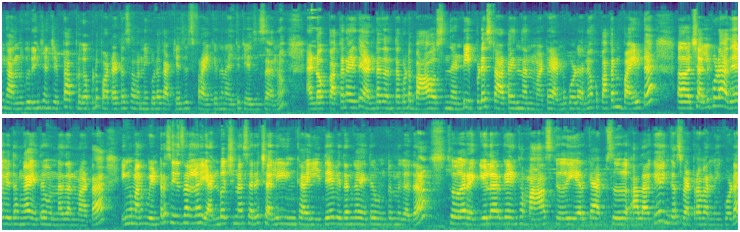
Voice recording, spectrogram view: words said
ఇంకా అందు గురించి అని చెప్పి అప్పటికప్పుడు పొటాటోస్ అవన్నీ కూడా కట్ చేసేసి ఫ్రై కింద అయితే చేసేసాను. అండ్ ఒక పక్కన అయితే ఎండ అదంతా కూడా బాగా వస్తుందండి. ఇప్పుడే స్టార్ట్ అయిందనమాట ఎండ కూడా ఒక పక్కన బయట చలి కూడా అదే విధంగా అయితే ఉన్నదనమాట ఇంకా మనకు వింటర్ సీజన్లో ఎండ వచ్చినా సరే చలి ఇంకా ఇదే విధంగా అయితే ఉంటుంది కదా. సో రెగ్యులర్గా ఇంకా మాస్క్ ఇయర్ క్యాప్స్ అలాగే ఇంకా స్వెటర్ అవన్నీ కూడా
